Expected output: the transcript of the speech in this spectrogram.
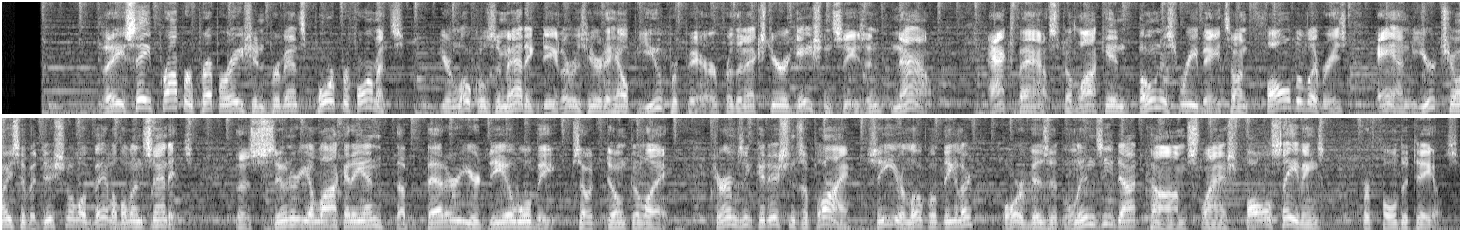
They say proper preparation prevents poor performance. Your local Zimmatic dealer is here to help you prepare for the next irrigation season now. Act fast to lock in bonus rebates on fall deliveries and your choice of additional available incentives. The sooner you lock it in, the better your deal will be. So don't delay. Terms and conditions apply. See your local dealer or visit lindsay.com slash fall savings for full details.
